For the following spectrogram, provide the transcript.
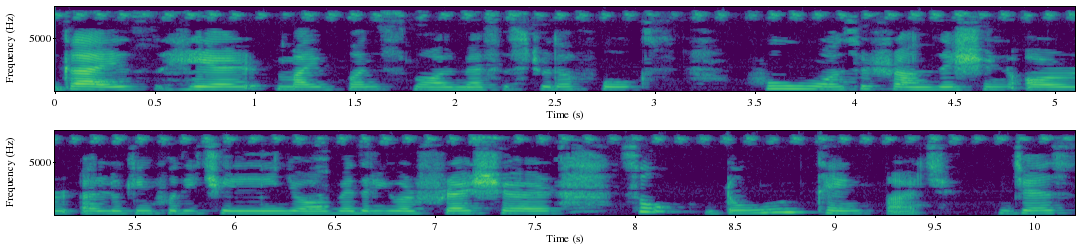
guys, here my one small message to the folks who wants to transition or uh, looking for the change or whether you are fresher. So don't think much. Just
